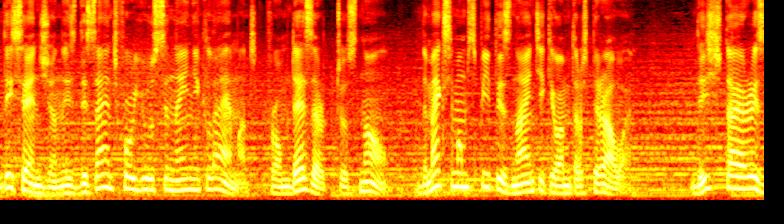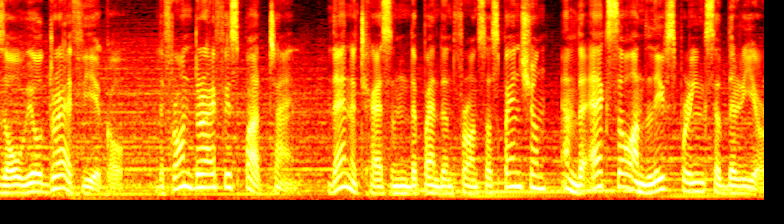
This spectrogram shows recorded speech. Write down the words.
This engine is designed for use in any climate, from desert to snow. The maximum speed is 90 km per hour. This Steyr is all-wheel drive vehicle. The front drive is part-time. Then it has an independent front suspension and the axle and leaf springs at the rear.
